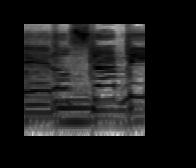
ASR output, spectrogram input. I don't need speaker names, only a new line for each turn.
It'll stop me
